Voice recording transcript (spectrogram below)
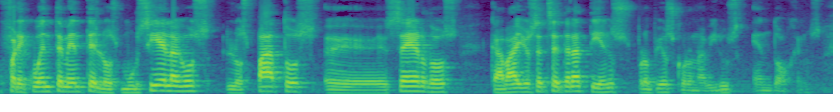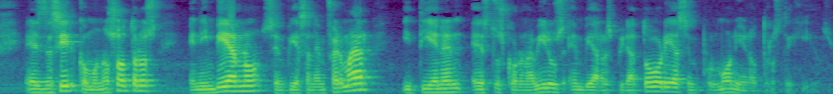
frecuentemente los murciélagos, los patos, eh, cerdos, caballos, etcétera, tienen sus propios coronavirus endógenos. Es decir, como nosotros, en invierno se empiezan a enfermar y tienen estos coronavirus en vías respiratorias, en pulmón y en otros tejidos.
